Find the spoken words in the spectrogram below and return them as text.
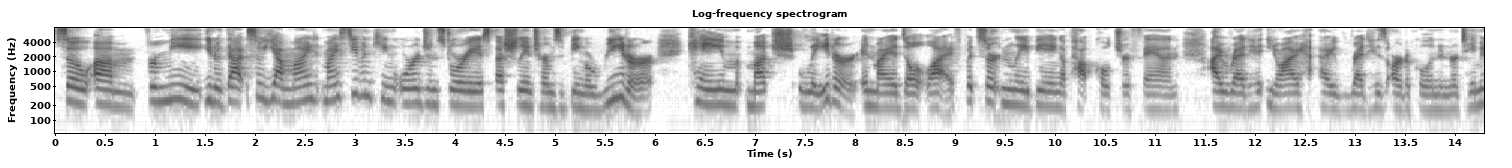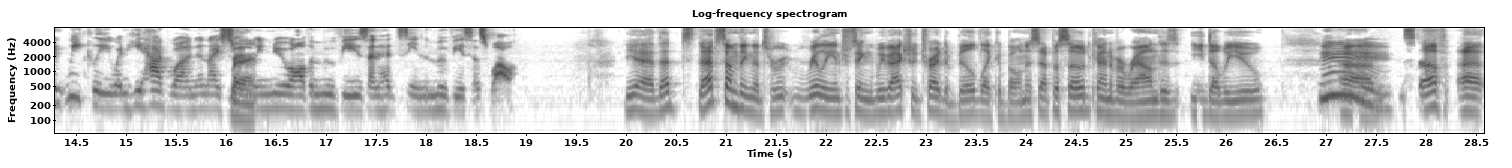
So um for me you know that so yeah my my stephen king origin story especially in terms of being a reader came much later in my adult life. But certainly being a pop culture fan i read you know i i read his article in entertainment weekly when he had one and i certainly knew all the movies and had seen the movies as well Yeah, that's that's something that's re- really interesting. We've actually tried to build like a bonus episode kind of around his EW Mm. um, stuff, uh,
